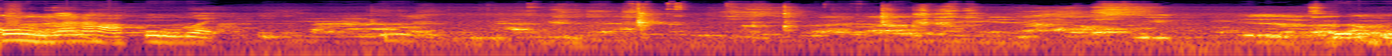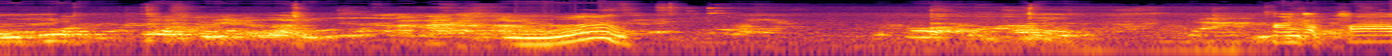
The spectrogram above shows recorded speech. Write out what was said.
กุ้งด้วยนะคะ กุ้งด้วยอืม ทานกับข้าว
